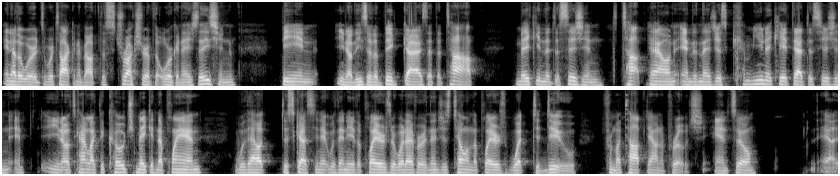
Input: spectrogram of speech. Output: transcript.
In other words, we're talking about the structure of the organization being you know, these are the big guys at the top making the decision top down and then they just communicate that decision and you know it's kind of like the coach making the plan without discussing it with any of the players or whatever and then just telling the players what to do from a top down approach. And so uh,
